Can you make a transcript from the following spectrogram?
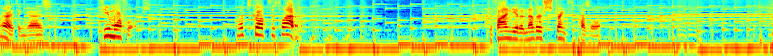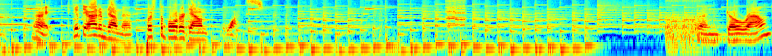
Alright then, guys. A few more floors. Let's go up this ladder. To find yet another strength puzzle. Alright, to get the item down there, push the boulder down once. Then go around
